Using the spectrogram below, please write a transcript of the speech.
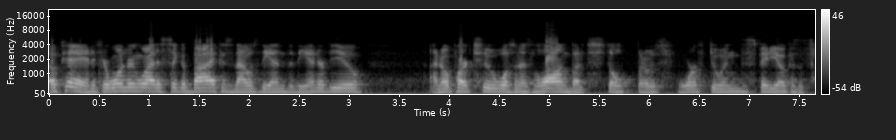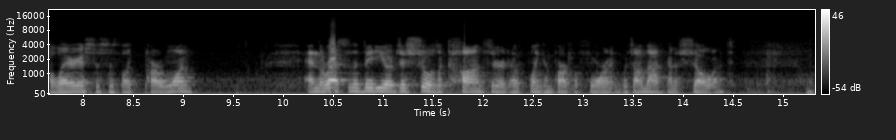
Okay, and if you're wondering why to say goodbye, because that was the end of the interview. I know part two wasn't as long, but it's still, but it was worth doing this video because it's hilarious. This is like part one, and the rest of the video just shows a concert of Linkin Park performing, which I'm not going to show it,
